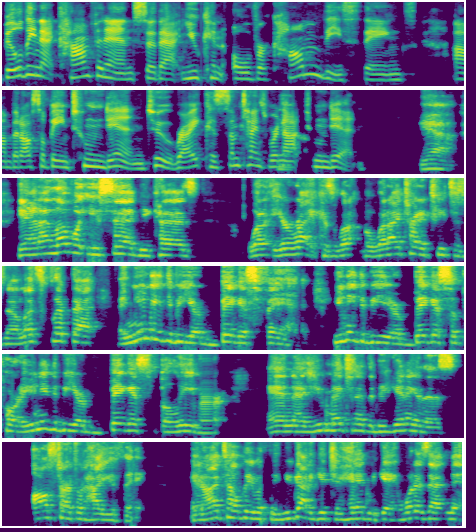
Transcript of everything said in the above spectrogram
building that confidence so that you can overcome these things um, but also being tuned in too right? Because sometimes we're yeah. not tuned in. Yeah, yeah, and I love what you said because what you're right because what but what I try to teach is now let's flip that and you need to be your biggest fan. You need to be your biggest supporter. You need to be your biggest believer. And as you mentioned at the beginning of this, all starts with how you think. And I tell people that you got to get your head in the game. What does that mean?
